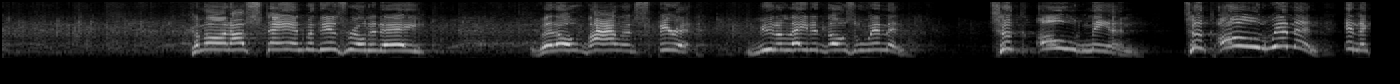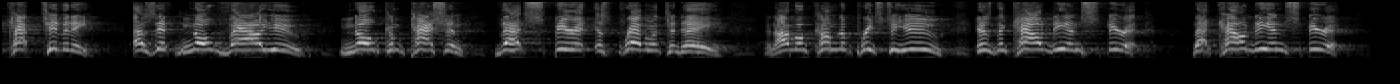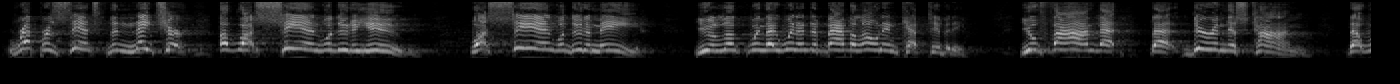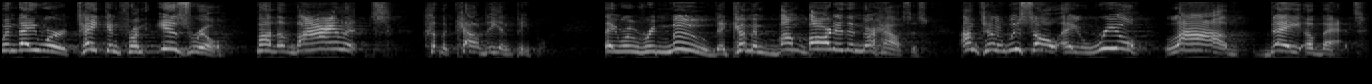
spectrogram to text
Come on, I'll stand with Israel today. That old violent spirit mutilated those women took old men, took old women into captivity as if no value, no compassion. That spirit is prevalent today. And I'm going to come to preach to you is the Chaldean spirit. That Chaldean spirit represents the nature of what sin will do to you, what sin will do to me. You look when they went into Babylon in captivity, you'll find that that during this time, that when they were taken from Israel by the violence of the Chaldean people, they were removed. They come and bombarded in their houses. I'm telling you, we saw a real live day of that.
